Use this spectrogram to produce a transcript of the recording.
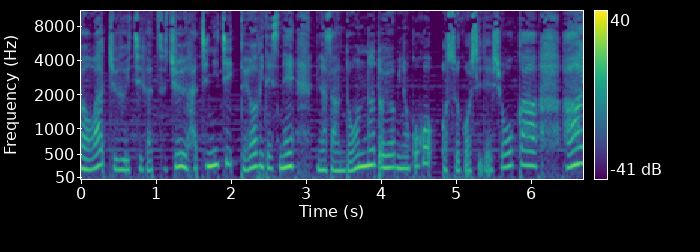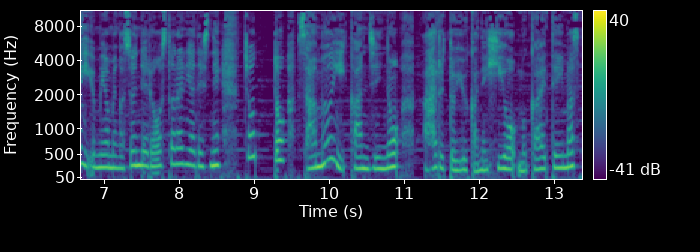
今日は11月18日土曜日ですね。皆さんどんな土曜日の午後お過ごしでしょうか？はい。弓嫁が住んでいるオーストラリアですね。ちょっと寒い感じの春というかね日を迎えています。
